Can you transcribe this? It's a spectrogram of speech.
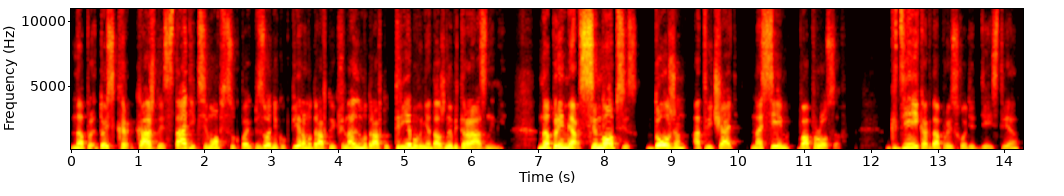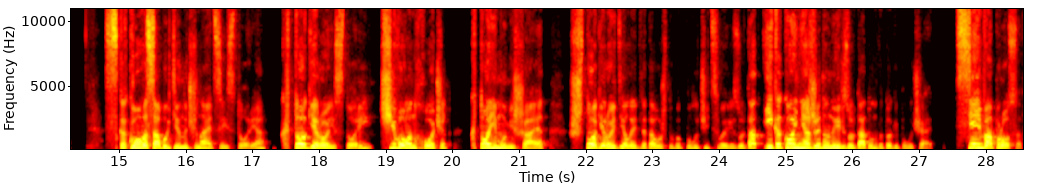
На, то есть к каждой стадии, к синопсису, к эпизоднику, к первому драфту и к финальному драфту требования должны быть разными. Например, синопсис должен отвечать на 7 вопросов. Где и когда происходит действие, с какого события начинается история, кто герой истории, чего он хочет, кто ему мешает, что герой делает для того, чтобы получить свой результат и какой неожиданный результат он в итоге получает. Семь вопросов.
